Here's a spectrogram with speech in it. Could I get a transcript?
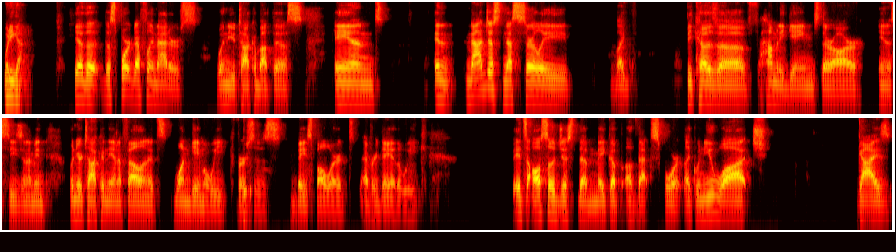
what do you got yeah the the sport definitely matters when you talk about this and and not just necessarily like because of how many games there are in a season i mean when you're talking the NFL and it's one game a week versus baseball where it's every day of the week. It's also just the makeup of that sport. Like when you watch guys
